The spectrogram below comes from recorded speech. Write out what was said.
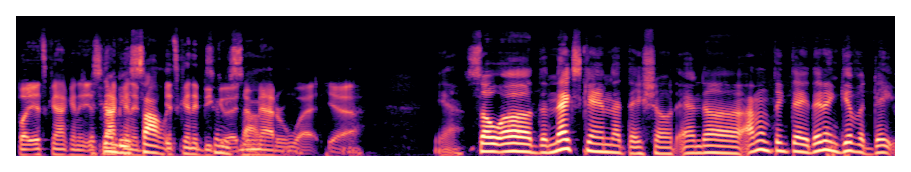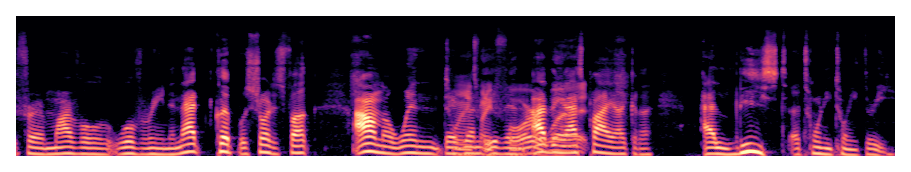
but it's not going to. It's, It's gonna not be going to. solid. It's going to be It's gonna be good no matter what. Yeah. Yeah. So uh the next game that they showed, and uh I don't think they they didn't give a date for Marvel Wolverine, and that clip was short as fuck. I don't know when they're gonna even. I think that's probably like a at least a 2023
